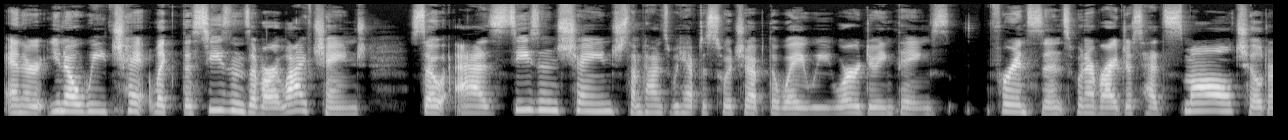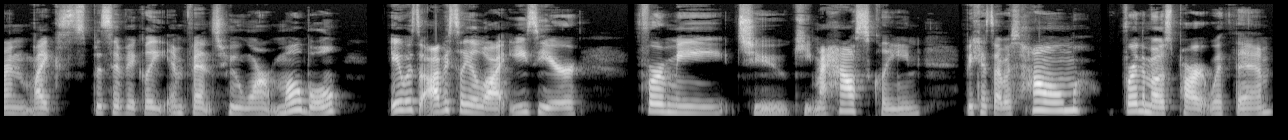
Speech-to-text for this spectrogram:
And there, you know, we change, like the seasons of our life change. So as seasons change, sometimes we have to switch up the way we were doing things. For instance, whenever I just had small children, like specifically infants who weren't mobile, it was obviously a lot easier for me to keep my house clean because I was home for the most part with them.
